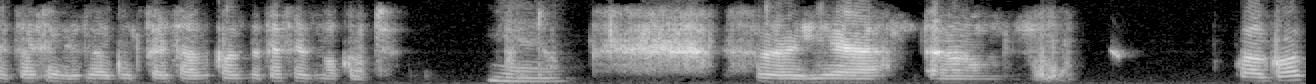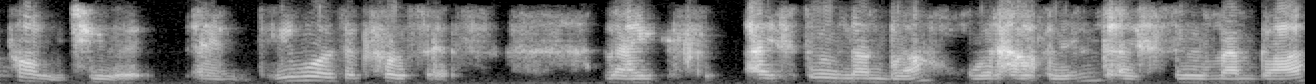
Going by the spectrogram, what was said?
the person is not a good person, because the person is not God. Yeah. So yeah, um, well, God me to it, and it was a process. Like I still remember what happened. I still remember,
